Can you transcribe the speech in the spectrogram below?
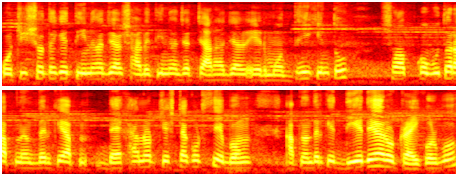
পঁচিশশো থেকে তিন হাজার, সাড়ে তিন হাজার, চার হাজার এর মধ্যেই কিন্তু সব কবুতর আপনাদেরকে আপ- দেখানোর চেষ্টা করছি এবং আপনাদেরকে দিয়ে দেওয়ারও ট্রাই করব।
